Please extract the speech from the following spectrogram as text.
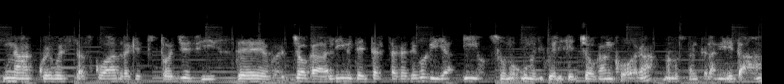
nacque questa squadra che tutt'oggi esiste gioca al limite in terza categoria io sono uno di quelli che gioca ancora nonostante la mia età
